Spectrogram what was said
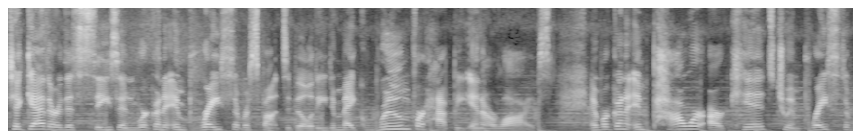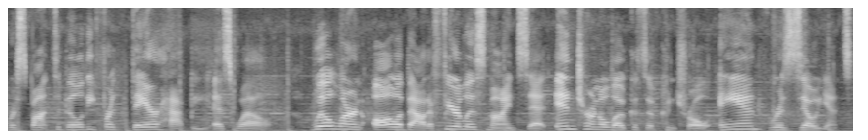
Together this season, we're going to embrace the responsibility to make room for happy in our lives. And we're going to empower our kids to embrace the responsibility for their happy as well. We'll learn all about a fearless mindset, internal locus of control, and resilience.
